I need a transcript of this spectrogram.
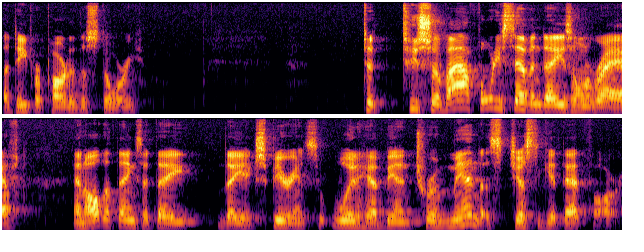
a deeper part of the story. To, to survive 47 days on a raft and all the things that they, they experienced would have been tremendous just to get that far.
